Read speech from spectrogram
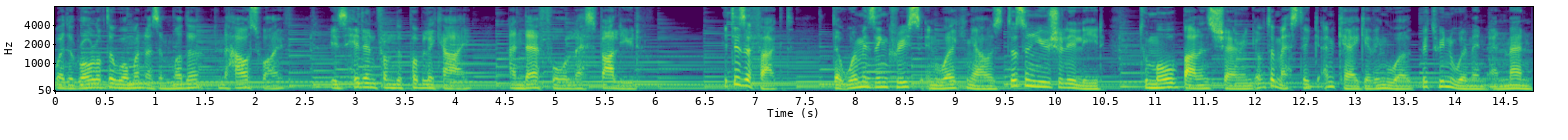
where the role of the woman as a mother and housewife is hidden from the public eye and therefore less valued. It is a fact that women's increase in working hours doesn't usually lead to more balanced sharing of domestic and caregiving work between women and men.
